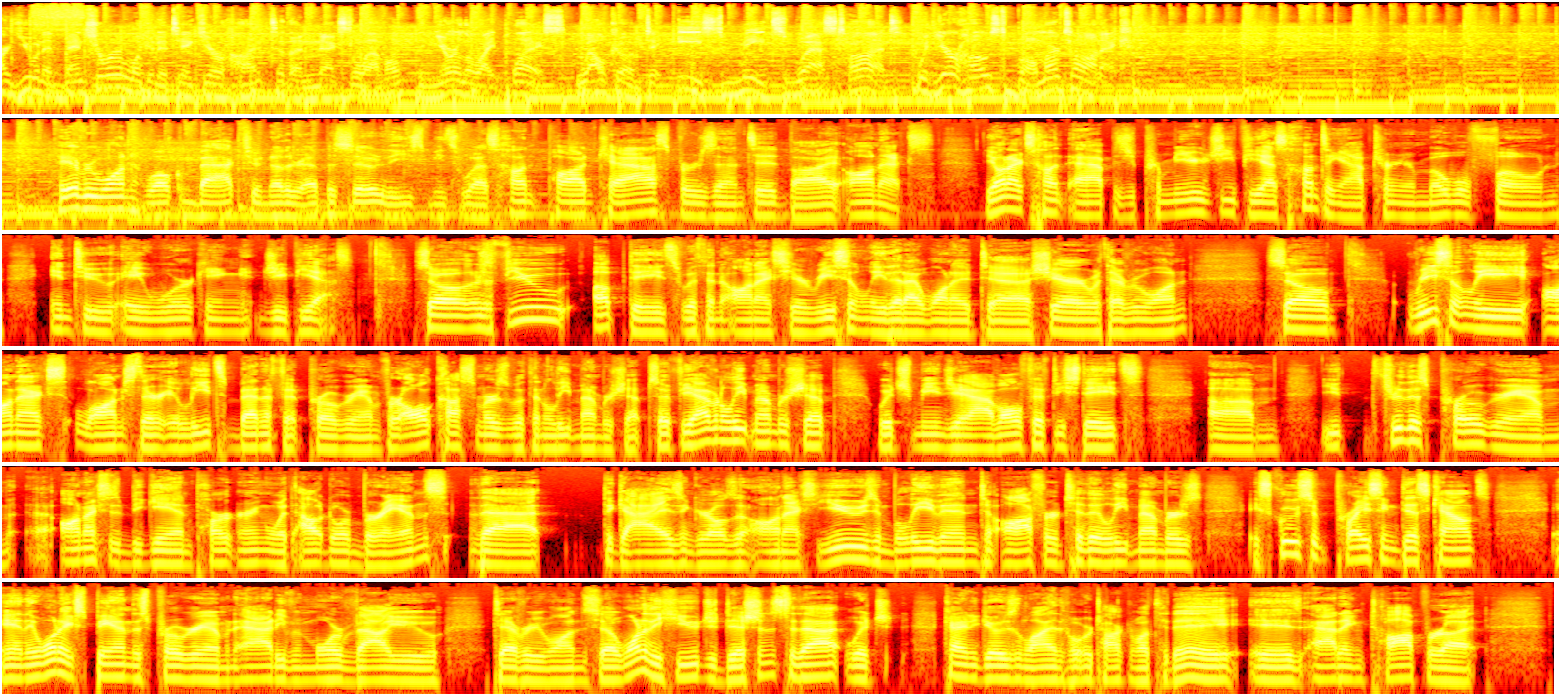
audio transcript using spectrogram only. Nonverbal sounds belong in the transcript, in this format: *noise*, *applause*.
Are you an adventurer looking to take your hunt to the next level? Then you're in the right place. Welcome to East Meets West Hunt with your host, Bo Martonic. Hey everyone, welcome back to another episode of the East Meets West Hunt podcast presented by onX. The onX Hunt app is your premier GPS hunting app. Turn your mobile phone into a working GPS. So there's a few updates within onX here recently that I wanted to share with everyone. So recently onX launched their Elites benefit program for all customers with an Elite membership. So if you have an Elite membership, which means you have all 50 states um, you through this program, onX has began partnering with outdoor brands that the guys and girls at onX use and believe in to offer to the elite members exclusive pricing discounts. And they want to expand this program and add even more value to everyone. So, one of the huge additions to that, which kind of goes in line with what we're talking about today, is adding Top Rut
